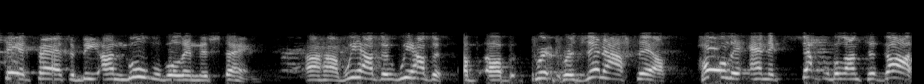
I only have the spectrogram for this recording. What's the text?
steadfast and be unmovable in this thing. Uh-huh. We have to we have to uh, uh, pre- present ourselves holy and acceptable unto God,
